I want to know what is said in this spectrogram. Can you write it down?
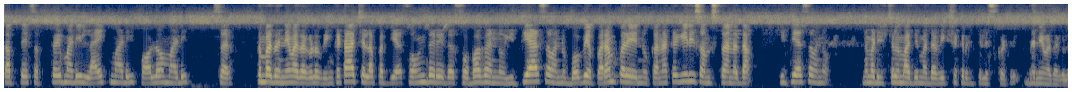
ತಪ್ಪದೆ ಸಬ್ಸ್ಕ್ರೈಬ್ ಮಾಡಿ ಲೈಕ್ ಮಾಡಿ ಫಾಲೋ ಮಾಡಿ ಸರ್ ತುಂಬಾ ಧನ್ಯವಾದಗಳು. ವೆಂಕಟಾಚಲಪತಿಯ ಸೌಂದರ್ಯದ ಸೊಬಗನ್ನು ಇತಿಹಾಸವನ್ನು ಭವ್ಯ ಪರಂಪರೆಯನ್ನು ಕನಕಗಿರಿ ಸಂಸ್ಥಾನದ ಇತಿಹಾಸವನ್ನು ನಮ್ಮ ಡಿಜಿಟಲ್ ಮಾಧ್ಯಮದ ವೀಕ್ಷಕರಿಗೆ ತಿಳಿಸ್ಕೊಟ್ರಿ. ಧನ್ಯವಾದಗಳು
